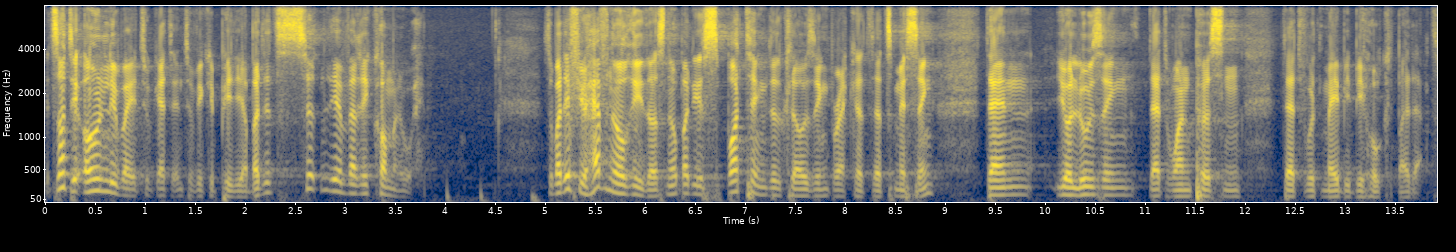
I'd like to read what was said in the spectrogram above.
It's not the only way to get into Wikipedia, but it's certainly a very common way. So, but if you have no readers, nobody is spotting the closing bracket that's missing, then you're losing that one person that would maybe be hooked by that.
